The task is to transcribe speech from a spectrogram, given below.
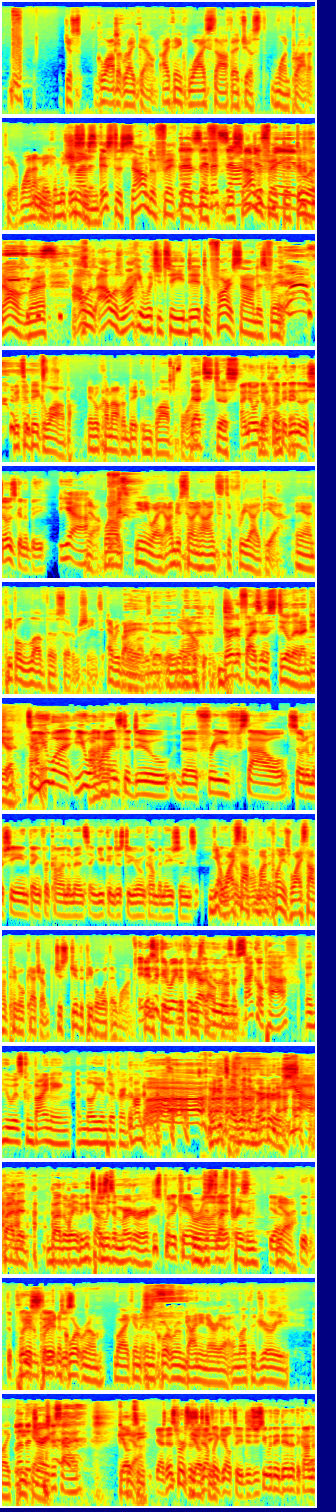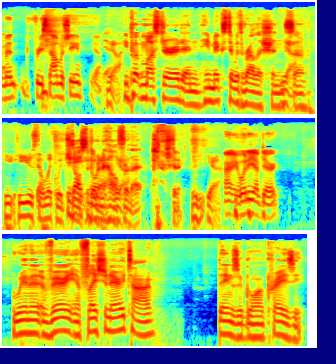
Just glob it right down. I think why stop at just one product here? Why not make a machine? It's the, it's the sound effect that That's the, it, the the sound sound, you just effect made. that threw it off, bro. I was I was rocking with you till you did the fart sound effect. it's a big glob. It'll come out in a big in glob form. That's just. I know what the Yep, clip at the end of the show is going to be. Yeah. Yeah. Well, anyway, I'm just telling you, Heinz, it's a free idea, and people love those soda machines. Everybody loves them. you know, BurgerFi is going to steal that idea. So you it. want you want want it. Heinz to do the free style soda machine thing for condiments, and you can just do your own combinations. yeah. Why stop? My one thing. point is, why stop at pickle ketchup? Just give the people what they want. It Give is a good the- way to figure out freestyle who is a psychopath and who is combining a million different condiments. We could tell we're the murderers. Yeah. By the by the way, we could tell who's a murderer. Just put a camera just on left it. prison. Yeah, Yeah. The, the Put it, police put it in a courtroom, like in, in the courtroom dining area, and let the jury like Let the peek jury in. decide. Guilty. Yeah, this person's Guilty. definitely guilty. Did you see what they did at the condiment freestyle machine? Yeah. Yeah. He put mustard and he mixed it with relish, and Yeah, so he, he used the liquid. he's cheese. also going Yeah, to hell yeah. for that. Just kidding. Yeah, All right, what do you have, Derek? We're in a very inflationary time. Things are going crazy.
